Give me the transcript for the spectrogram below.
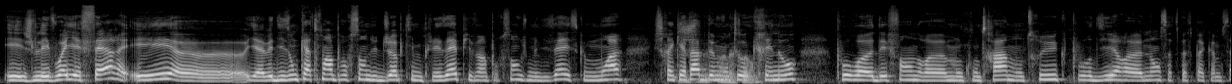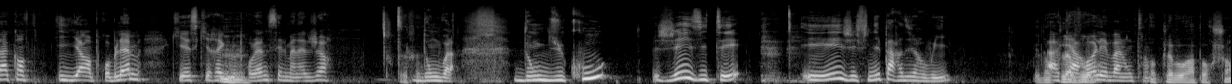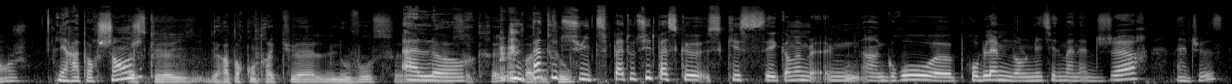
Et je les voyais faire et euh, il y avait, disons, 80% du job qui me plaisait, puis 20% que je me disais, est-ce que moi, je serais capable de monter au créneau pour euh, défendre euh, mon contrat, mon truc, pour dire non, ça se passe pas comme ça. Quand il y a un problème, qui est-ce qui règle le mhm. problème? C'est le manager. Donc voilà. Donc du coup, j'ai hésité et j'ai fini par dire oui à Carole et Valentin. Donc là, vos rapports changent les rapports changent. Est-ce que des rapports contractuels nouveaux se, Alors, créent Pas, tout, de suite, pas tout de suite parce que c'est quand même un gros euh, problème dans le métier de manager, manageuse,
